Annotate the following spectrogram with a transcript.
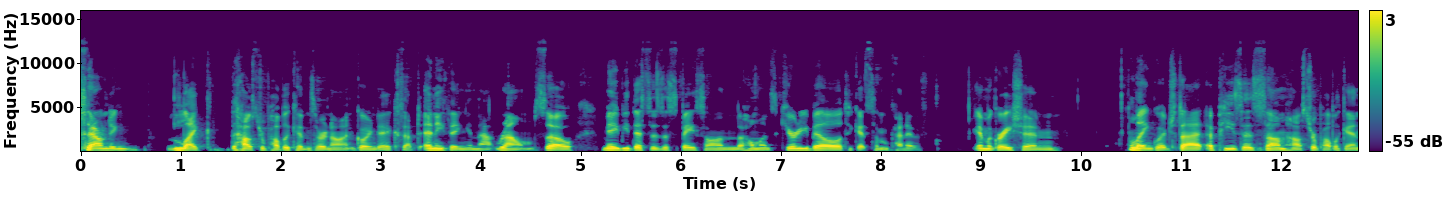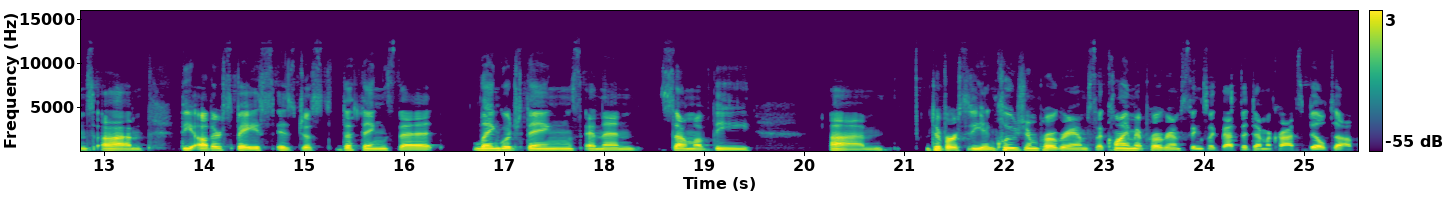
sounding like the House Republicans are not going to accept anything in that realm. So maybe this is a space on the Homeland Security bill to get some kind of immigration language that appeases some House Republicans. Um, the other space is just the things that language things, and then some of the um, diversity inclusion programs, the climate programs, things like that, the Democrats built up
